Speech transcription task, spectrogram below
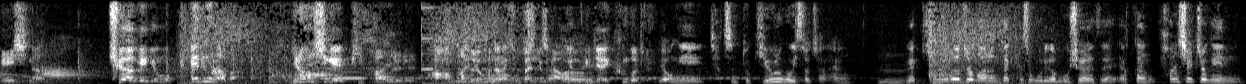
배신한 최악의 경우 폐륜하다 이런 식의 비판을 광화문에 받을 명나라 들고 진짜 나오겠네. 굉장히 큰 거죠. 명이 차츰 또 기울고 있었잖아요. 그러니까 기울어져 가는데 계속 우리가 모셔야 돼? 약간 현실적인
